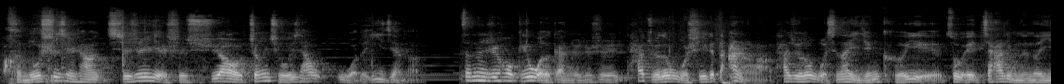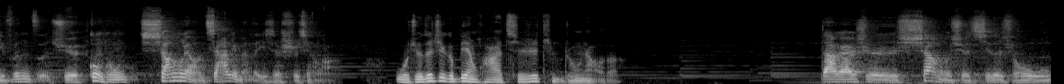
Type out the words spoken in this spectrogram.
很多事情上其实也是需要征求一下我的意见的。在那之后给我的感觉就是，他觉得我是一个大人了，他觉得我现在已经可以作为家里面的一份子去共同商量家里面的一些事情了。我觉得这个变化其实挺重要的。大概是上个学期的时候，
